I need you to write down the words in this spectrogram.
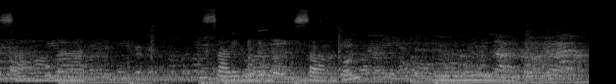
sahabat Salimah Selampung. Hmm.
